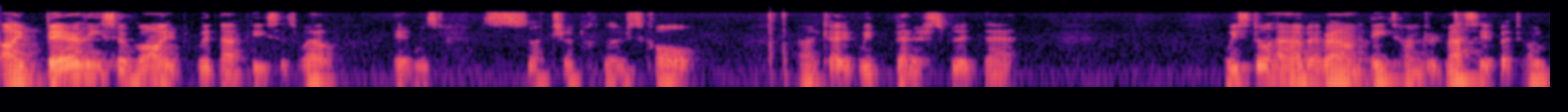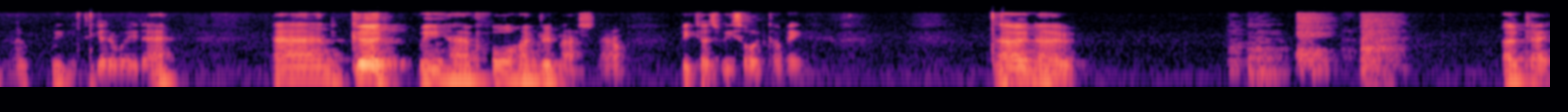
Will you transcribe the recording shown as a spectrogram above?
I barely survived with that piece as well. It was such a close call. Okay, we better split there. We still have around 800 mass here, but oh no, we need to get away there. And good, we have 400 mass now, because we saw it coming. Oh no, Okay,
